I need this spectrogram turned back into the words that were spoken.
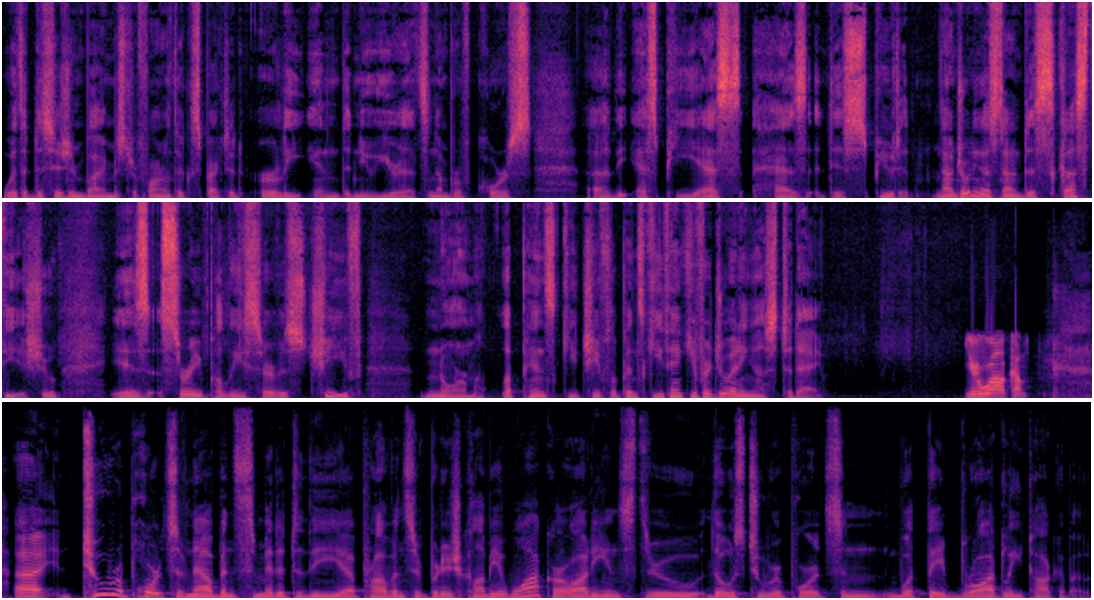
with a decision by Mr. Farnworth expected early in the new year. That's a number, of course, uh, the SPS has disputed. Now, joining us now to discuss the issue is Surrey Police Service Chief. Norm Lipinski. Chief Lipinski, thank you for joining us today. You're welcome. Uh, two reports have now been submitted to the uh, province of British Columbia. Walk our audience through those two reports and what they broadly talk about.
